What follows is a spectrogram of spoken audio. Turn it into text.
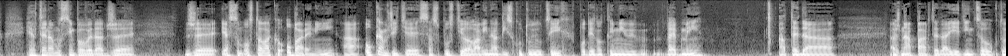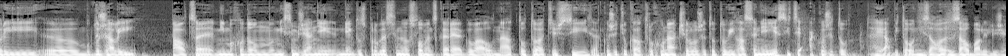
ja teda musím povedať, že že ja som ostal ako obarený a okamžite sa spustila lavina diskutujúcich pod jednotlivými webmi a teda až na pár teda jedincov, ktorí e, mu držali palce. Mimochodom, myslím, že nie, niekto z progresívneho Slovenska reagoval na toto a tiež si akože ťukal trochu na čelo, že toto vyhlásenie je síce akože to, hej, aby to oni za, zaobalili, že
